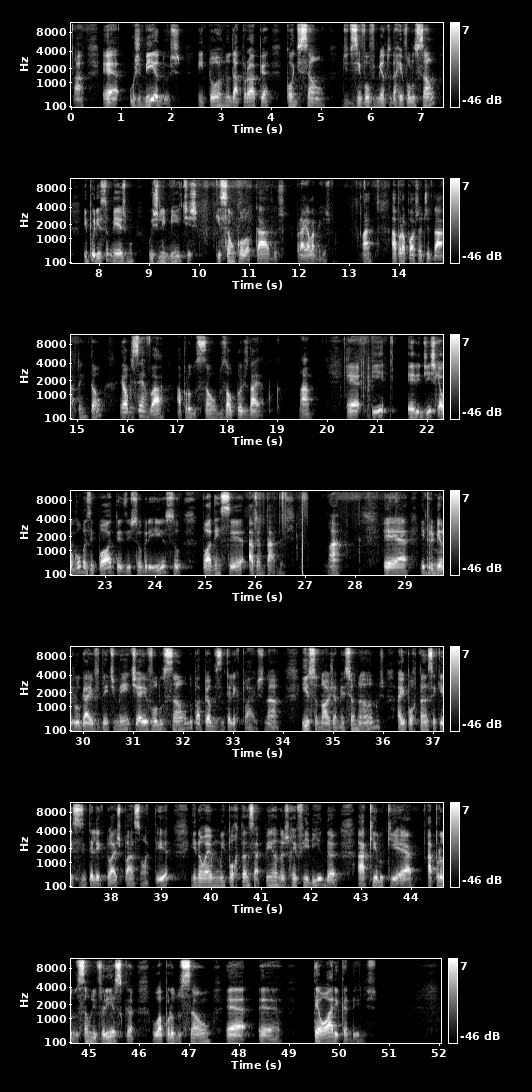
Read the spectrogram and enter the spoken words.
tá? é, os medos em torno da própria condição de desenvolvimento da revolução e, por isso mesmo, os limites que são colocados para ela mesma. Né? A proposta de Darton, então, é observar a produção dos autores da época. Né? É, e ele diz que algumas hipóteses sobre isso podem ser aventadas. É, em primeiro lugar, evidentemente, a evolução do papel dos intelectuais. Né? Isso nós já mencionamos, a importância que esses intelectuais passam a ter, e não é uma importância apenas referida àquilo que é a produção livresca ou a produção é, é, teórica deles,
